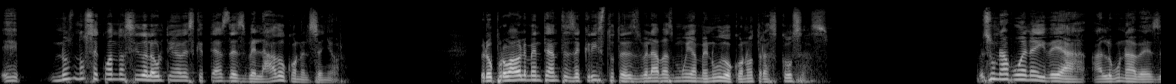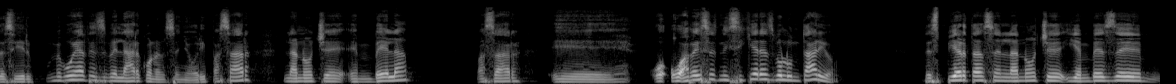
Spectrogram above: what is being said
Eh, no, sé cuándo ha sido la última vez que te has desvelado con el Señor, pero probablemente antes de Cristo te desvelabas muy a menudo con otras cosas. Es una buena idea alguna vez decir, me voy a desvelar con el Señor y pasar la noche en vela, pasar, eh, o, o, a veces ni siquiera es voluntario. Despiertas en la noche y en vez de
